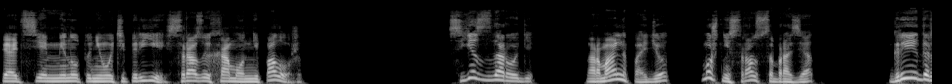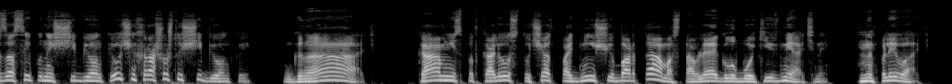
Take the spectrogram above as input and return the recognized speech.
Пять-семь минут у него теперь есть, сразу их ОМОН не положит. Съезд с дороги. Нормально пойдет. Может, не сразу сообразят. Грейдер, засыпанный щебенкой, очень хорошо, что щебенкой. Гнать! Камни из-под колес стучат под днищу и бортам, оставляя глубокие вмятины. Наплевать.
